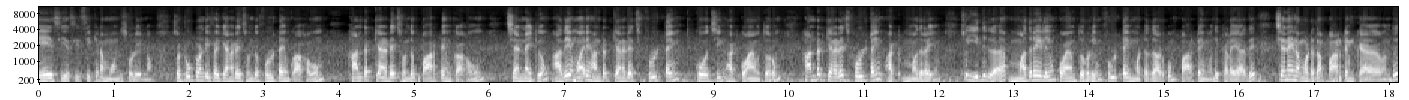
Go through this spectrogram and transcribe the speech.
ஏஏசிஎஸ்சிசிக்கு நம்ம வந்து சொல்லிடணும். So two twenty five candidates வந்து ஃபுல் டைம்காகவும் ஹண்ட்ரட் கேண்டிடேட்ஸ் வந்து பார்ட் டைம்காகவும் சென்னைக்கும் அதே மாதிரி hundred candidates full time coaching at கோயம்புத்தூரும் hundred candidates full time at மதுரையும். ஸோ இதில் மதுரையிலையும் கோயம்புத்தூர்லையும் ஃபுல் டைம் மட்டும் தான் இருக்கும். பார்ட் டைம் வந்து கிடையாது. சென்னையில் மட்டும் தான் பார்ட் டைம் கே வந்து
